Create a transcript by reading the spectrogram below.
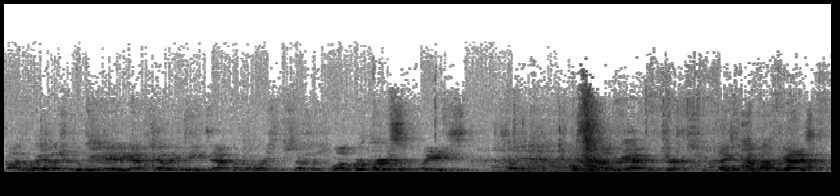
By the way, ushers will be handing out jelly beans after the worship service. One per person, please. So hope you're hungry after church. Thanks for coming up, guys.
